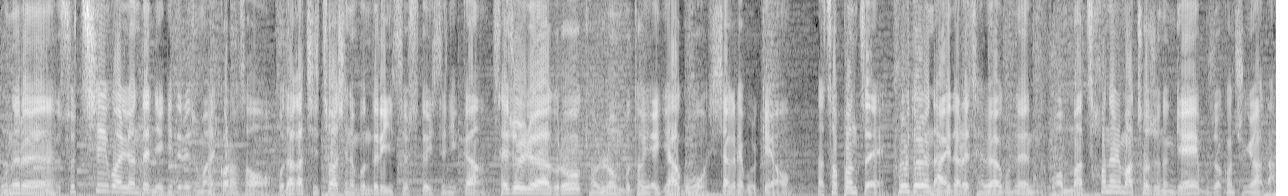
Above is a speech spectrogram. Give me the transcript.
오늘은 수치 관련된 얘기들을 좀 할 거라서 보다가 지쳐 하시는 분들이 있을 수도 있으니까 세 줄 요약으로 결론부터 얘기하고 시작을 해볼게요. 자, 첫 번째, 풀돌 나이다를 제외하고는 원마 천을 맞춰주는 게 무조건 중요하다.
